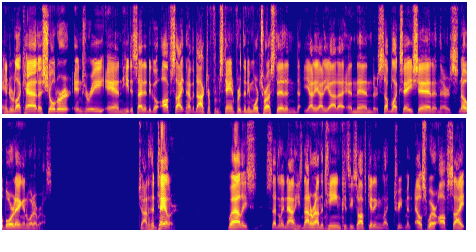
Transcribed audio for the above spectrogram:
Andrew Luck had a shoulder injury, and he decided to go off-site and have a doctor from Stanford that he more trusted, and yada yada yada. And then there's subluxation, and there's snowboarding, and whatever else. Jonathan Taylor. Well, he's suddenly now he's not around the team because he's off getting like treatment elsewhere off-site.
